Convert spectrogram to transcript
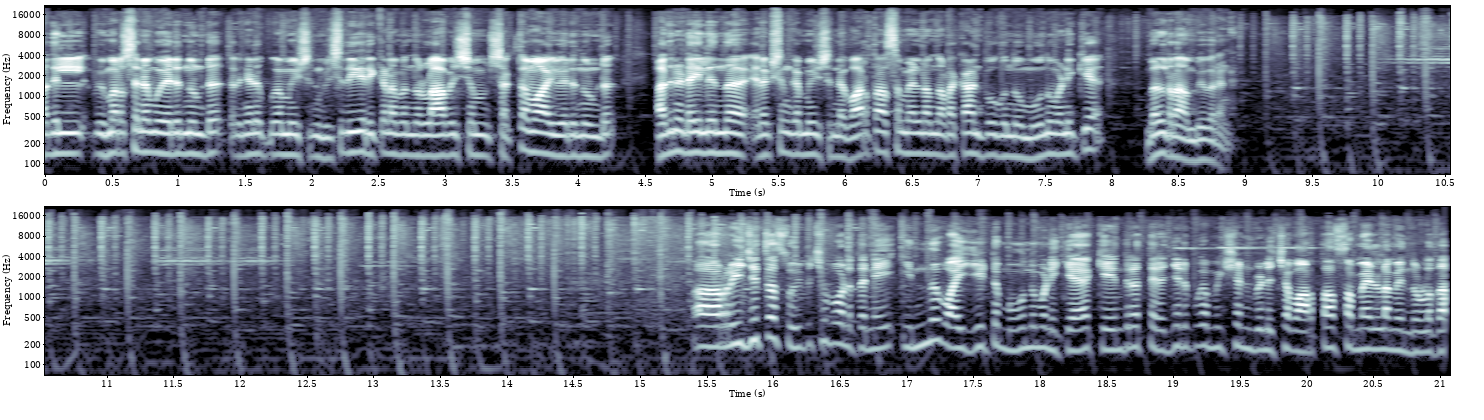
അതിൽ വിമർശനം ഉയരുന്നുണ്ട് തെരഞ്ഞെടുപ്പ് കമ്മീഷൻ വിശദീകരിക്കണമെന്നുള്ള ആവശ്യം ശക്തമായി വരുന്നുണ്ട് അതിനിടയിൽ ഇന്ന് ഇലക്ഷൻ കമ്മീഷന്റെ വാർത്താ സമ്മേളനം നടക്കാൻ പോകുന്നു. മൂന്ന് മണിക്ക് ബൽറാം വിവരങ്ങൾ. റീജിത്ത് സൂചിപ്പിച്ച പോലെ തന്നെ ഇന്ന് വൈകിട്ട് മൂന്ന് മണിക്ക് കേന്ദ്ര തെരഞ്ഞെടുപ്പ് കമ്മീഷൻ വിളിച്ച വാർത്താ സമ്മേളനം എന്നുള്ളത്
